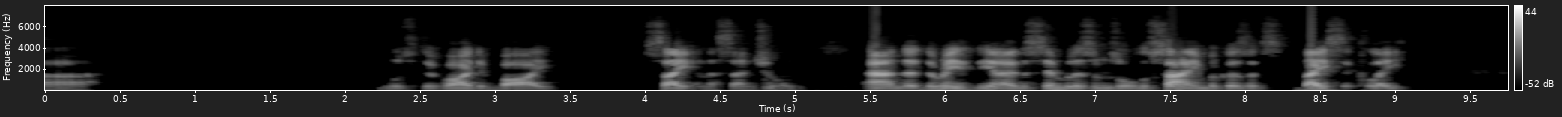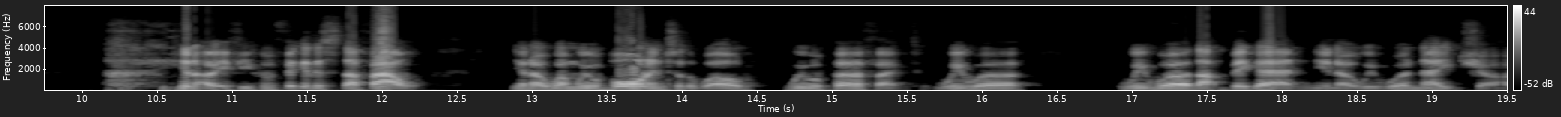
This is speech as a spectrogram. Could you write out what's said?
uh, was divided by Satan essentially. And the, the you know the symbolism is all the same because it's basically you know if you can figure this stuff out, you know when we were born into the world we were perfect. We were we were that big N, you know, we were nature,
